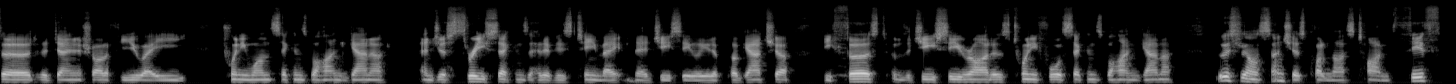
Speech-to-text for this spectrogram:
third, the Danish rider for UAE, 21 seconds behind Ganna and just three seconds ahead of his teammate, and their GC leader Pogacar, the first of the GC riders, 24 seconds behind Ganna. Luis Leon Sanchez, quite a nice time. Fifth,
